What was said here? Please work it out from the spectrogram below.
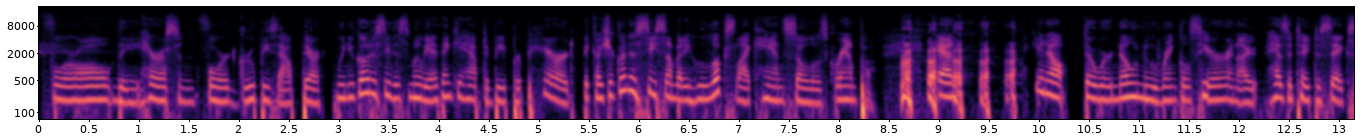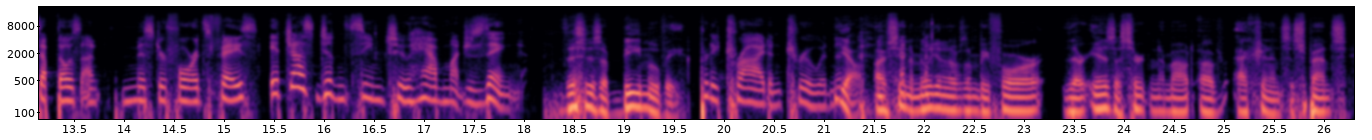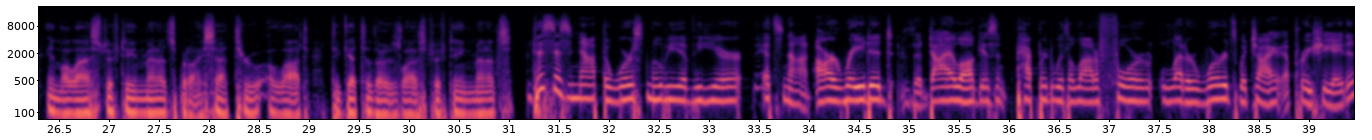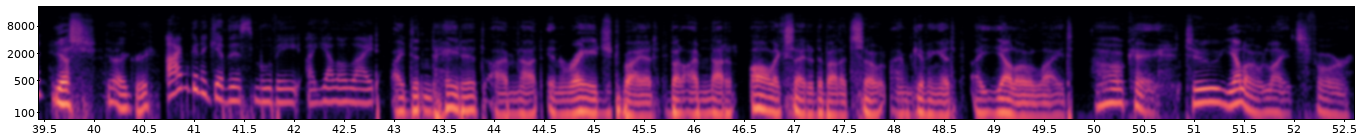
for all the Harrison Ford groupies out there. When you go to see this movie, I think you have to be prepared because you're going to see somebody who looks like Han Solo's grandpa. and, you know, there were no new wrinkles here, and I hesitate to say except those on Mr. Ford's face. It just didn't seem to have much zing. This is a B movie. Pretty tried and true, isn't it? Yeah, I've seen a million of them before, there is a certain amount of action and suspense in the last 15 minutes, but I sat through a lot to get to those last 15 minutes. This is not the worst movie of the year. It's not R rated. The dialogue isn't peppered with a lot of four letter words, which I appreciated. Yes, I agree. I'm going to give this movie a yellow light. I didn't hate it. I'm not enraged by it, but I'm not at all excited about it, so I'm giving it a yellow light. Okay, two yellow lights for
